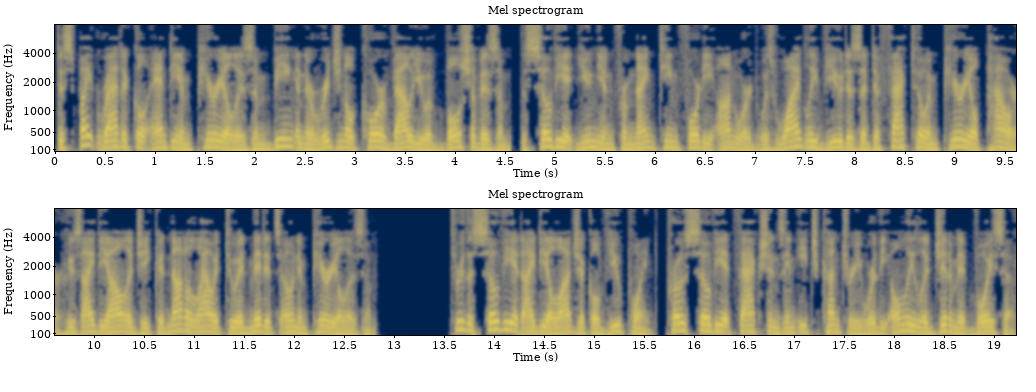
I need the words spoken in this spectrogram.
Despite radical anti-imperialism being an original core value of Bolshevism, the Soviet Union from 1940 onward was widely viewed as a de facto imperial power whose ideology could not allow it to admit its own imperialism. Through the Soviet ideological viewpoint, pro-Soviet factions in each country were the only legitimate voice of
